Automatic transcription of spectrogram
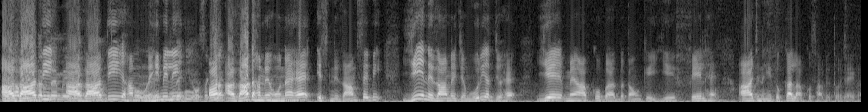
آزادی آزادی ہم نہیں ملی۔ اور آزاد ہمیں ہونا ہے اس نظام سے بھی۔ یہ نظام جمہوریت جو ہے یہ میں آپ کو بات بتاؤں کہ یہ فیل ہے۔ آج نہیں تو کل آپ کو ثابت ہو جائے گا۔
